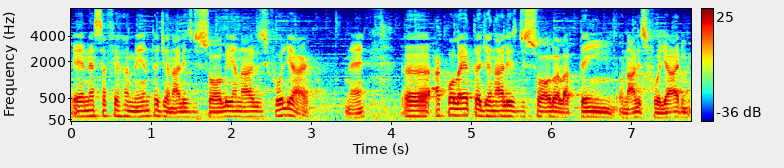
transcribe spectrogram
é, nessa ferramenta de análise de solo e análise foliar, né? Uh, a coleta de análise de solo, ela tem, análise foliar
